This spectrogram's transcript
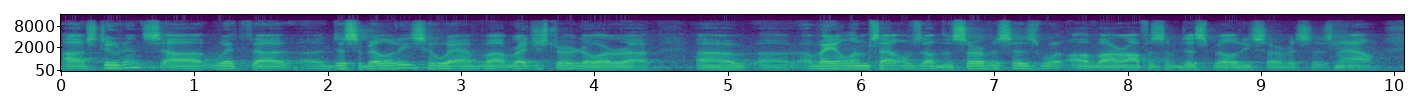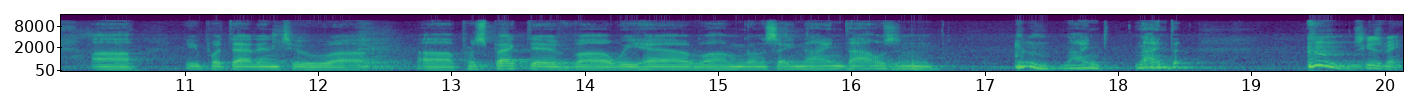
uh, students uh, with uh, disabilities who have registered or avail themselves of the services of our Office of Disability Services now. You put that into perspective, we have, I'm going to say 9,000, nine- nine th- excuse me,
